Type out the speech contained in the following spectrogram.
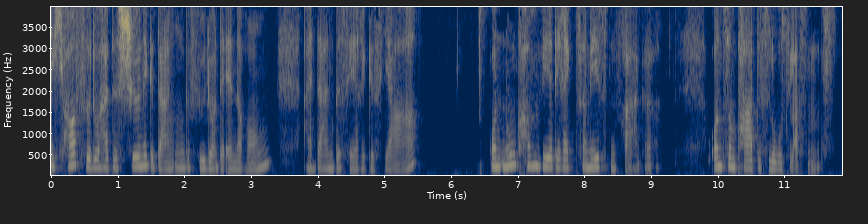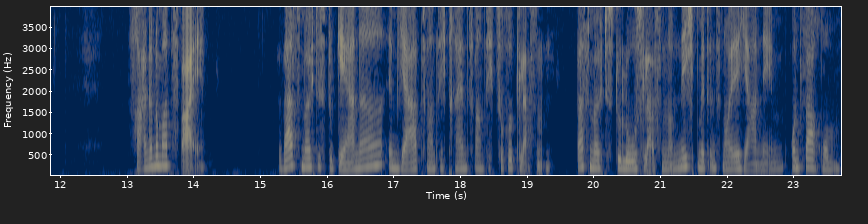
Ich hoffe, du hattest schöne Gedanken, Gefühle und Erinnerungen an dein bisheriges Jahr. Und nun kommen wir direkt zur nächsten Frage und zum Part des Loslassens. Frage Nummer zwei. Was möchtest du gerne im Jahr 2023 zurücklassen? Was möchtest du loslassen und nicht mit ins neue Jahr nehmen? Und warum?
